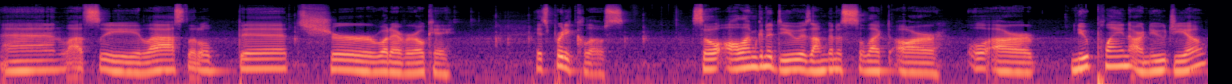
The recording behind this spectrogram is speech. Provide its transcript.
And let's see, last little bit, sure, whatever, okay. It's pretty close. So all I'm gonna do is I'm gonna select our our new plane, our new geo,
